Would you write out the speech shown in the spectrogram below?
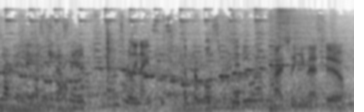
and that one's really nice. This, the purple Serenity one. I was thinking that too.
